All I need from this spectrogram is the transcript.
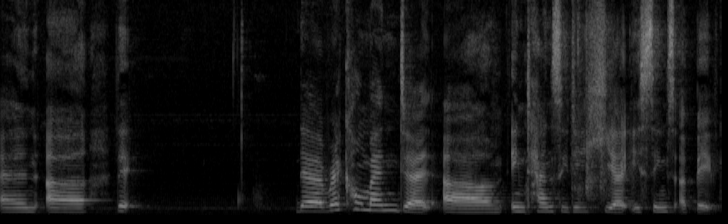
and uh, the the recommended um, intensity here it seems a bit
